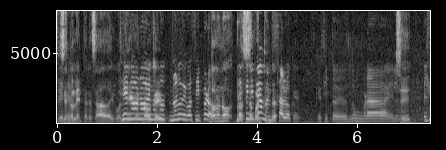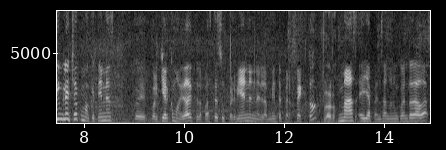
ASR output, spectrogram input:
Sí, diciéndole sí. interesada y Sí, no, digger, no, no, Ok. no, no lo digo así, pero No, no, no, pero así se puede definitivamente es algo que, que sí te deslumbra. El, Sí. el simple hecho como que tienes cualquier comodidad y te la pasaste súper bien en el ambiente perfecto, Claro. más ella pensando en un cuento de hadas,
